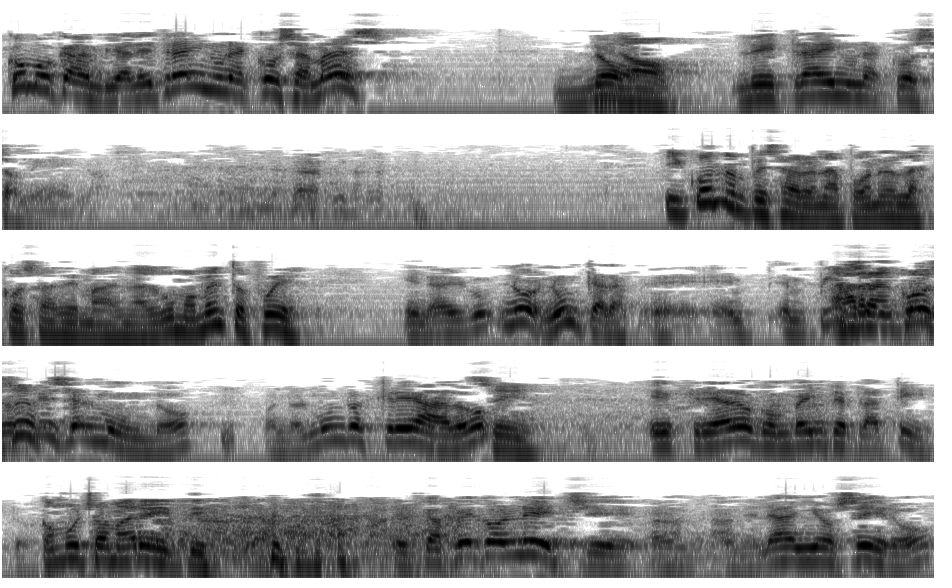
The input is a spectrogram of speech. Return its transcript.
¿Cómo cambia? ¿Le traen una cosa más? No. No. Le traen una cosa menos. ¿Y cuándo empezaron a poner las cosas de más? ¿En algún momento fue? En algún, no, nunca las- eh, em- empieza empieza el mundo, cuando el mundo es creado, Sí. Es creado con 20 platitos. Con mucho amaretti. El café con leche en, en el año cero,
